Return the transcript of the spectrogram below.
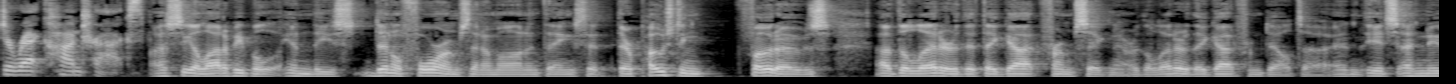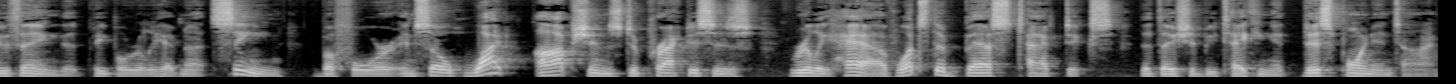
direct contracts. I see a lot of people in these dental forums that I'm on and things that they're posting photos of the letter that they got from Cigna or the letter they got from Delta. And it's a new thing that people really have not seen before. And so, what options do practices really have? What's the best tactics that they should be taking at this point in time?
